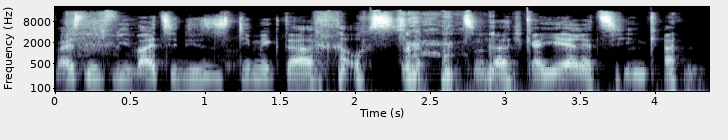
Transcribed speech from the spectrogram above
weiß nicht, wie weit sie dieses Gimmick da raus zu einer Karriere ziehen kann.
